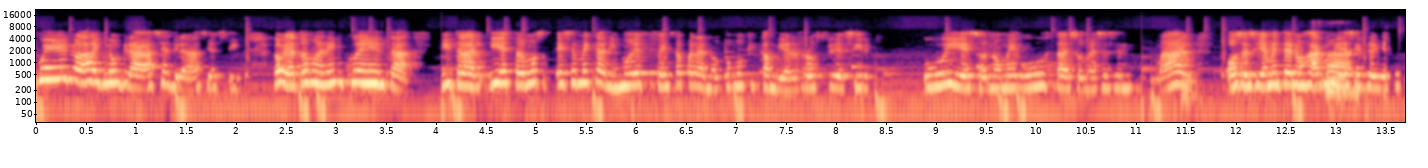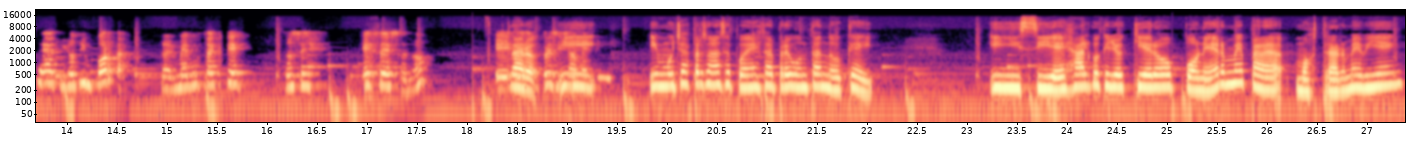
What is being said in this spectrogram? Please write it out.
bueno, ay, no, gracias, gracias, sí, lo voy a tomar en cuenta y tal. Y estamos ese mecanismo de defensa para no como que cambiar el rostro y decir, uy, eso no me gusta, eso me hace sentir mal. O sencillamente enojarnos y decir, oye, esto a ti no te importa, a mí me gusta que. Entonces, es eso, ¿no? Eh, claro, y, y muchas personas se pueden estar preguntando, ok, y si es algo que yo quiero ponerme para mostrarme bien,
